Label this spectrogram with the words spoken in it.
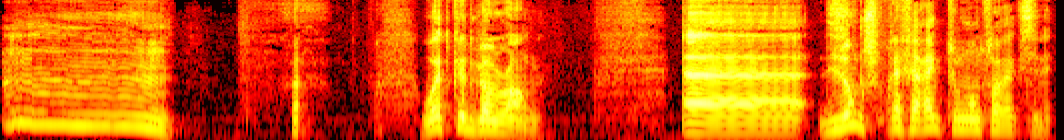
Hmm. What could go wrong? Euh, Disons que je préférais que tout le monde soit vacciné.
